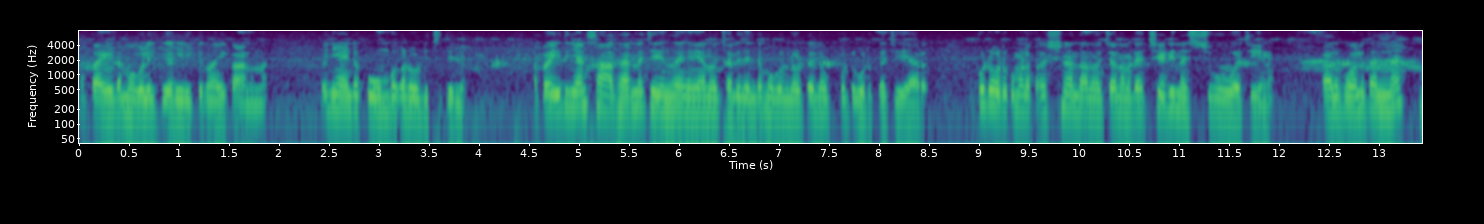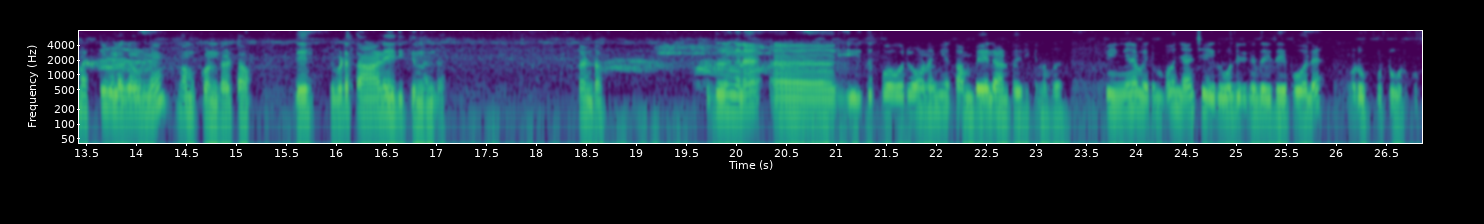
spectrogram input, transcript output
ആ തൈയുടെ മുകളിൽ കയറിയിരിക്കുന്നതായി കാണുന്നത് അപ്പോൾ ഇനി അതിന്റെ കൂമ്പ് കണ്ട് ഒടിച്ച് തിന്നും. അപ്പോൾ ഇത് ഞാൻ സാധാരണ ചെയ്യുന്നത് എങ്ങനെയാണെന്ന് വെച്ചാൽ ഇതിന്റെ മുകളിലോട്ട് തന്നെ ഉപ്പിട്ട് കൊടുക്കുക ചെയ്യാറ്. ഉപ്പിട്ട് കൊടുക്കുമ്പോൾ പ്രശ്നം എന്താണെന്ന് വെച്ചാൽ നമ്മുടെ ചെടി നശിച്ചു പോവുക ചെയ്യണം അപ്പോൾ അതുപോലെ തന്നെ മറ്റു വിളകളുമേ നമുക്കുണ്ട് കേട്ടോ. ദേ ഇവിടെ താഴെ ഇരിക്കുന്നുണ്ട്. കണ്ടോ? ഇത് ഇങ്ങനെ ഇതിപ്പോൾ ഒരു ഉണങ്ങിയ കമ്പയിലാണ് കേട്ടോ ഇരിക്കുന്നത്. അപ്പോൾ ഇങ്ങനെ വരുമ്പോൾ ഞാൻ ചെയ്തുകൊണ്ടിരിക്കുന്നത് ഇതേപോലെ ഇങ്ങോട്ട് ഉപ്പിട്ട് കൊടുക്കും.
